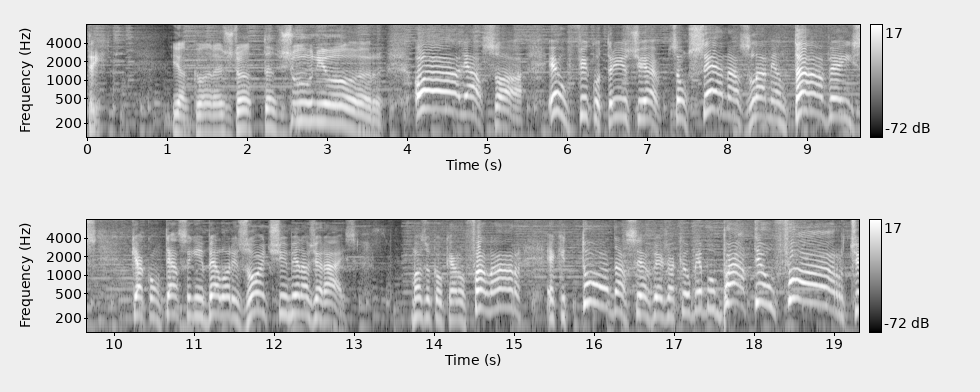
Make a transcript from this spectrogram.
triste. E agora, J. Júnior. Olha só, eu fico triste, são cenas lamentáveis que acontecem em Belo Horizonte Minas Gerais. Mas o que eu quero falar é que toda a cerveja que eu bebo bateu forte!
